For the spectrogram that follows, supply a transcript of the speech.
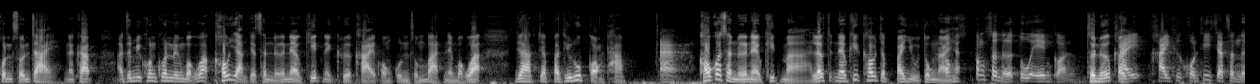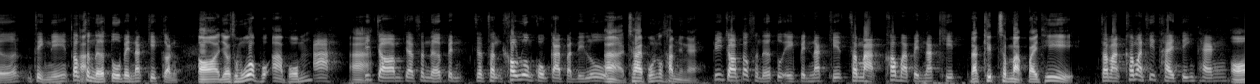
คนสนใจนะครับอาจจะมีคนคนหนึงบอกว่าเขาอยากจะเสนอแนวคิดในเครือข่ายของคุณสมบัติเนี่ยบอกว่าอยากจะปฏิรูปกองทัพ อ่าเขาก็เสนอแนวคิดมา แล้วแนวคิดเขาจะไปอยู่ตรงไหนต้องฮะ ต้องเสนอตัวเองก่อนเสนอใคไปรใครคือคนที่จะเสนอสิ่งนี้ต้องเสนอตัวเป็นนักคิดก่อนอ๋ออย่างสมมุติว่าผมอ่าผม อะอ่า พี่จอมจะเสนอเป็นจะเข้าร่วมโครงการปฏิรูปอ่าใช่ผมต้องทำยังไง พี่จอมต้องเสนอตัวเองเป็นนักคิด สมัครเข้ามาเป็นนักคิด นักคิดสมัครไปที่ สมัครเข้ามาที่ไทยติ้งแท้งอ๋อ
